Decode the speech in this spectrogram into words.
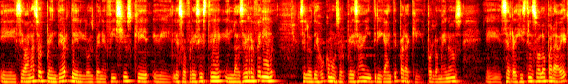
Eh, se van a sorprender de los beneficios que eh, les ofrece este enlace referido. Se los dejo como sorpresa intrigante para que por lo menos se registren solo para ver.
